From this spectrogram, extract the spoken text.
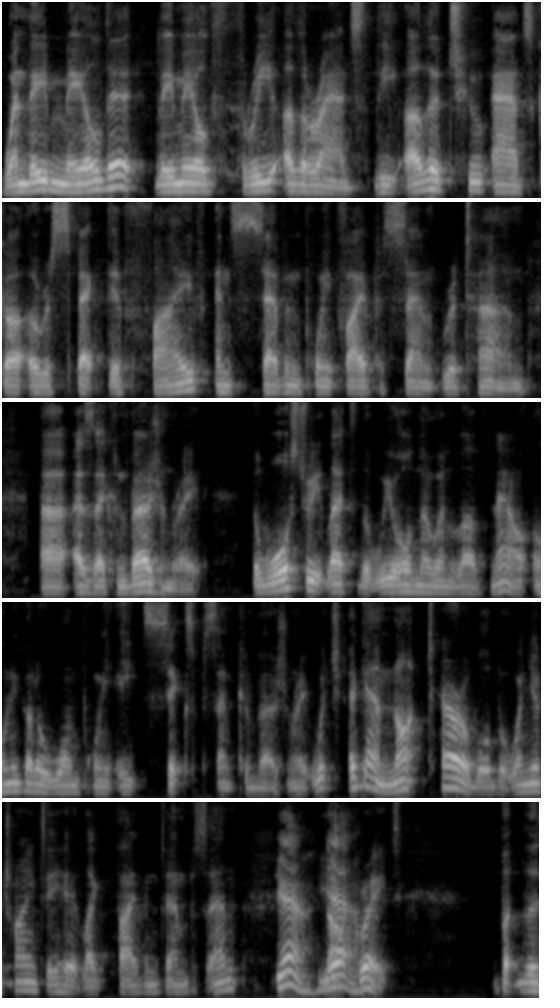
When they mailed it, they mailed three other ads. The other two ads got a respective 5 and 7.5% return uh, as their conversion rate. The Wall Street letter that we all know and love now only got a 1.86% conversion rate, which again, not terrible, but when you're trying to hit like 5 and 10%, yeah, not yeah. great but the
